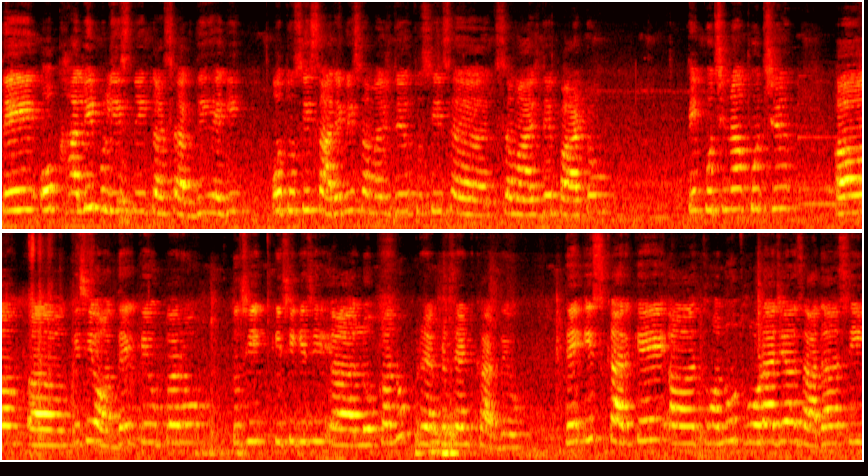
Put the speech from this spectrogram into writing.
ਤੇ ਉਹ ਖਾਲੀ ਪੁਲਿਸ ਨਹੀਂ ਕਰ ਸਕਦੀ ਹੈਗੀ। ਉਹ ਤੁਸੀਂ ਸਾਰੇ ਵੀ ਸਮਝਦੇ ਹੋ, ਤੁਸੀਂ ਸਮਾਜ ਦੇ ਪਾਰਟ ਹੋ। ਤੇ ਕੁਛ ਨਾ ਕੁਛ ਕਿਸੇ ਅਹੁਦੇ ਕੇ ਉੱਪਰ ਹੋ, ਤੁਸੀਂ ਕਿਸੇ ਕਿਸੇ ਲੋਕਾਂ ਨੂੰ ਰਿਪਰੈਜ਼ੈਂਟ ਕਰਦੇ ਹੋ। ਤੇ ਇਸ ਕਰਕੇ ਤੁਹਾਨੂੰ ਥੋੜਾ ਜਿਹਾ ਜ਼ਿਆਦਾ ਅਸੀਂ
